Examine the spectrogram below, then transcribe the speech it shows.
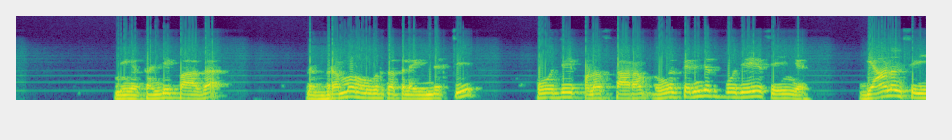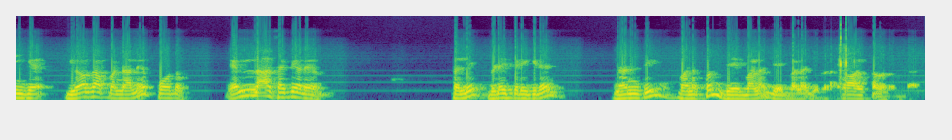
நீங்க கண்டிப்பாக இந்த பிரம்ம முகூர்த்தத்துல எந்திரிச்சு பூஜை புனஸ்காரம் உங்களுக்கு தெரிஞ்சது பூஜையே செய்யுங்க. தியானம் செய்யுங்க. யோகா பண்ணாலே போதும். எல்லா சக்தியும் அடையும். சொல்லி விடை பெறுகிறேன். நன்றி வணக்கம். ஜெய்பாலா ஜெய்பாலா ஜெய்பாலா வாழ்க்கை வளர்ந்தார்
